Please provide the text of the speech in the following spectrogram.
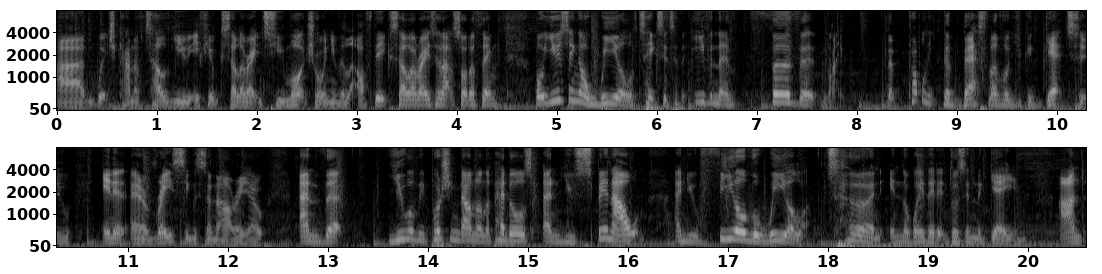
um, which kind of tell you if you're accelerating too much or when you've let off the accelerator, that sort of thing. But using a wheel takes it to the, even the further, like, the, probably the best level you could get to in a, in a racing scenario, and that you will be pushing down on the pedals and you spin out and you feel the wheel turn in the way that it does in the game. And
